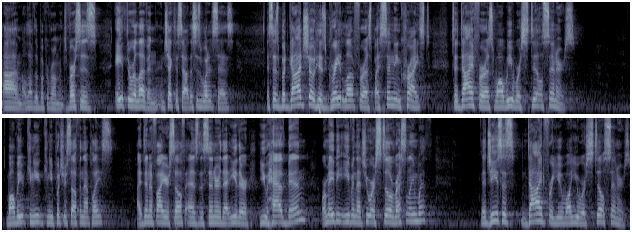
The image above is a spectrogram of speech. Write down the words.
Um, I love the book of Romans, verses eight through eleven, and check this out. This is what it says. It says, But God showed his great love for us by sending Christ to die for us while we were still sinners. While we, can, you, can you put yourself in that place? Identify yourself as the sinner that either you have been or maybe even that you are still wrestling with. That Jesus died for you while you were still sinners.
